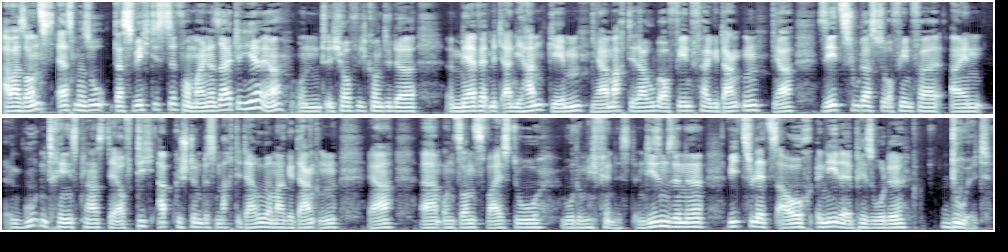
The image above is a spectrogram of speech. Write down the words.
aber sonst erstmal so das Wichtigste von meiner Seite hier, ja, und ich hoffe, ich konnte dir Mehrwert mit an die Hand geben. Ja, mach dir darüber auf jeden Fall Gedanken, ja, seh zu, dass du auf jeden Fall einen guten Trainingsplan hast, der auf dich abgestimmt ist, mach dir darüber mal Gedanken, ja, ähm, und sonst weißt du, wo du mich findest. In diesem Sinne, wie zuletzt auch in jeder Episode, do it.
